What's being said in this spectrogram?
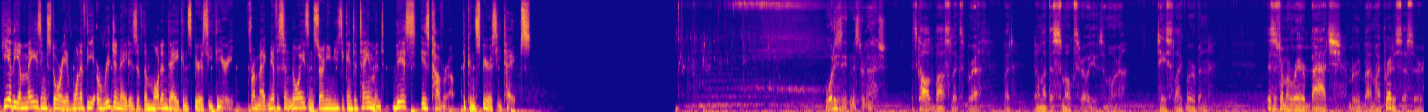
Hear the amazing story of one of the originators of the modern day conspiracy theory. From Magnificent Noise and Sony Music Entertainment, this is Cover Up The Conspiracy Tapes. What is it, Mr. Lash? It's called Voslik's breath, but don't let the smoke throw you, Zamora. Tastes like bourbon. This is from a rare batch brewed by my predecessor,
